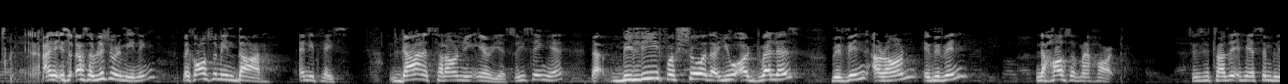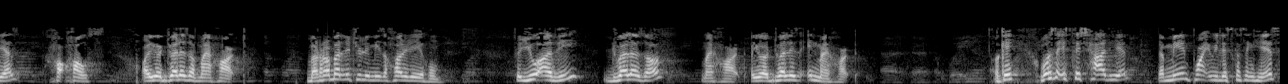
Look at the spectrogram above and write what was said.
and a literal meaning, but it also mean dar, any place. Dar is surrounding areas. So he's saying here that believe for sure that you are dwellers within, around, eh, within the house of my heart. So you can translate here simply as house. Or you are dwellers of my heart. But Rabba literally means a holiday home. So you are the dwellers of my heart. Or you are dwellers in my heart. Okay? What's the istishhad here? The main point we're discussing here is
